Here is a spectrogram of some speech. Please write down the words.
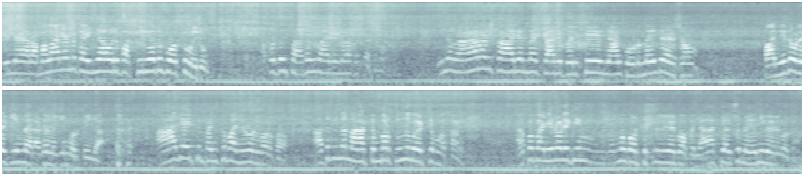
പിന്നെ റമദാനാണ് കഴിഞ്ഞാൽ ഒരു പത്തിരുപത് പോത്ത് വരും. അപ്പോൾ ഇത് തടം കാര്യങ്ങളൊക്കെ കിട്ടണം. പിന്നെ വേറൊരു കാര്യം എന്താ വെച്ചാൽ ഇവർക്ക് ഞാൻ കൊടുന്നതിന് ശേഷം പനിയുടെ വിളിക്കും വിലയുടെ വിളിക്കും കൊടുത്തില്ല. ആദ്യമായിട്ട് ഇപ്പം വിളി കൊടുക്കണം. അത് പിന്നെ നാട്ടിൻപുറത്തുനിന്ന് മേടിച്ച പോത്താണ്. അപ്പോൾ പനിയുടെ വിളിക്കും ഒന്നും കൊടുത്തിട്ടില്ല കുഴപ്പമില്ല ഞാൻ അത്യാവശ്യം മേനി കയറി കൊടുക്കാം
